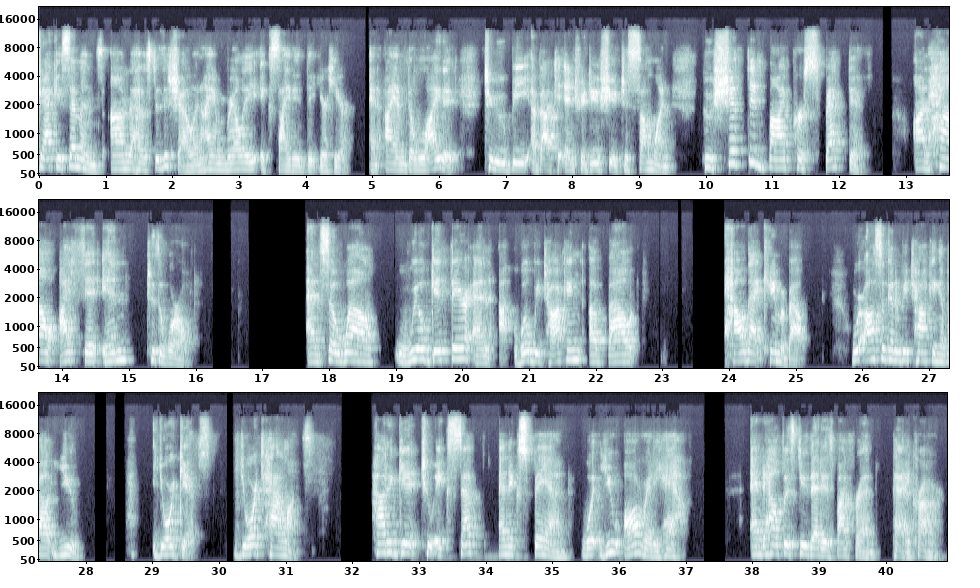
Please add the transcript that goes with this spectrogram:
Jackie Simmons. I'm the host of the show, and I am really excited that you're here. And I am delighted to be about to introduce you to someone who shifted my perspective on how I fit in to the world. And so while we'll get there and uh, we'll be talking about how that came about, we're also going to be talking about you, your gifts, your talents, how to get to accept and expand what you already have. And to help us do that is my friend, Pattie Craumer.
